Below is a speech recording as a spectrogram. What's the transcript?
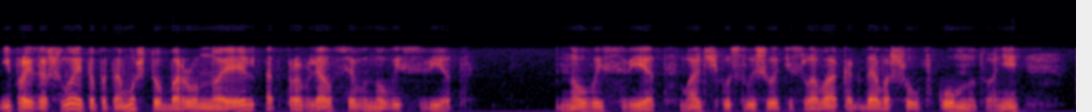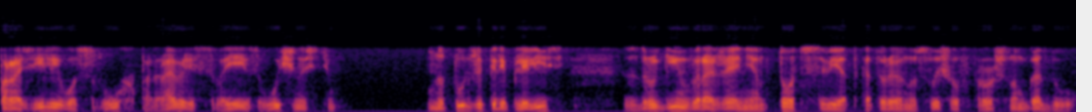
и произошло это потому, что барон Ноэль отправлялся в Новый Свет – Новый свет. Мальчик услышал эти слова, когда вошел в комнату. Они поразили его слух, понравились своей звучностью, но тут же переплелись с другим выражением «тот свет», который он услышал в прошлом году.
